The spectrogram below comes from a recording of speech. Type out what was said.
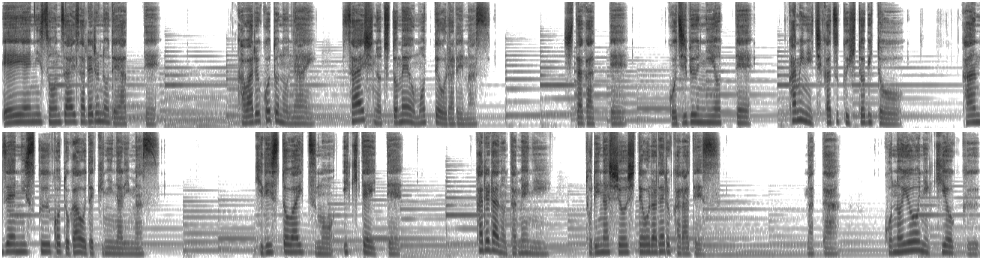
永遠に存在されるのであって変わることのない祭司の務めを持っておられます。したがってご自分によって神に近づく人々を完全に救うことがおできになります。キリストはいつも生きていて彼らのために取りなしをしておられるからです。またこのように清く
